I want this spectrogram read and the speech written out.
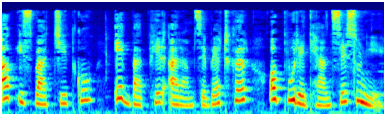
अब इस बातचीत को एक बार फिर आराम से बैठकर और पूरे ध्यान से सुनिए।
